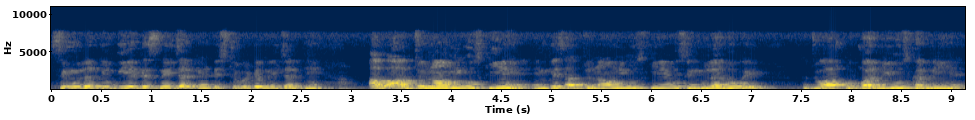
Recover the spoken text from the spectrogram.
सिंगुलर क्योंकि ये किस नेचर के हैं? डिस्ट्रीब्यूटिव नेचर के हैं। अब आप जो नाउन यूज़ किए हैं, इनके साथ जो नाउन यूज़ किए हैं, वो सिंगुलर हो गई। तो जो आपको वर्ब यूज़ करनी है,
